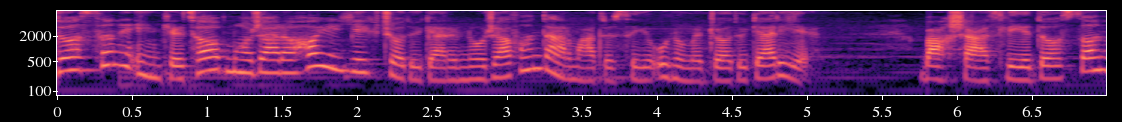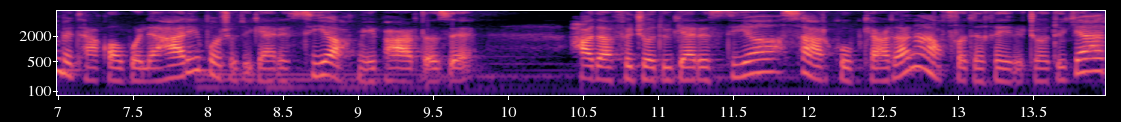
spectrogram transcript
داستان این کتاب ماجراهای یک جادوگر نوجوان در مدرسه علوم جادوگریه. بخش اصلی داستان به تقابل هری با جادوگر سیاه می‌پردازه. هدف جادوگر سیاه سرکوب کردن افراد غیر جادوگر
